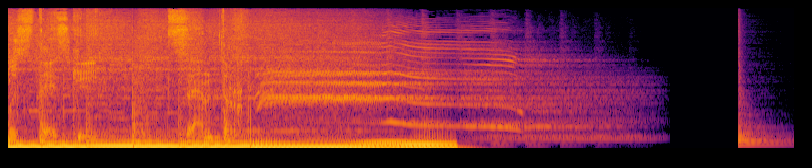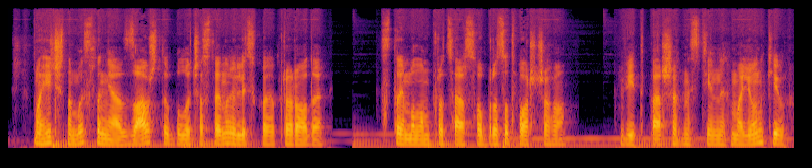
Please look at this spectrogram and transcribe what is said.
мистецький центр. Магічне мислення завжди було частиною людської природи, стимулом процесу образотворчого від перших настінних малюнків,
